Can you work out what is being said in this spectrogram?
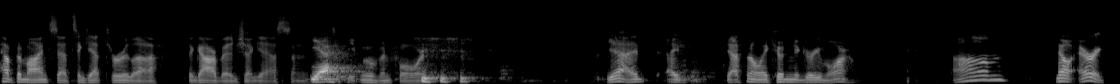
have the mindset to get through the the garbage, I guess, and Yeah. to keep moving forward. yeah, I, I definitely couldn't agree more. Um, now, Eric,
